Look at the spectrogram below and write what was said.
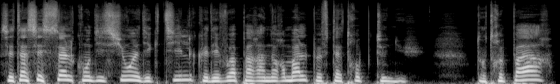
C'est à ces seules conditions, indique-t-il, que des voies paranormales peuvent être obtenues. D'autre part,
